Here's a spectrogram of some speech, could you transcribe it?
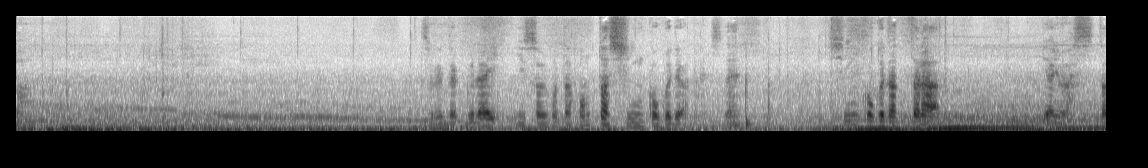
まあそれぐらいにそういうことは本当は深刻ではないですね。深刻だったらやります。例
